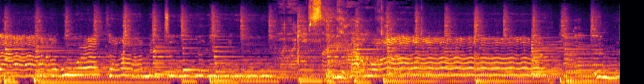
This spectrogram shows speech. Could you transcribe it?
our world coming to? We have one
